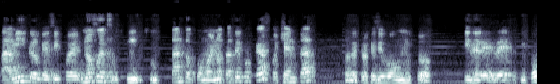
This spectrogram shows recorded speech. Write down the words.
Para mí creo que sí fue... No fue su- su- tanto como en otras épocas, 80, donde creo que sí hubo mucho cine de, de ese tipo.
